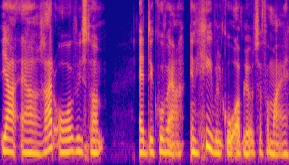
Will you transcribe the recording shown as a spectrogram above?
jeg er ret overbevist om, at det kunne være en helt vildt god oplevelse for mig.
